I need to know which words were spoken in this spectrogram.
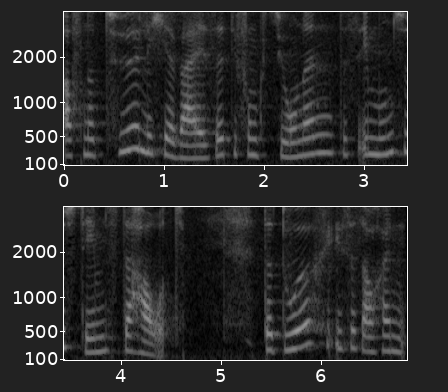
auf natürliche Weise die Funktionen des Immunsystems der Haut. Dadurch ist es auch ein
